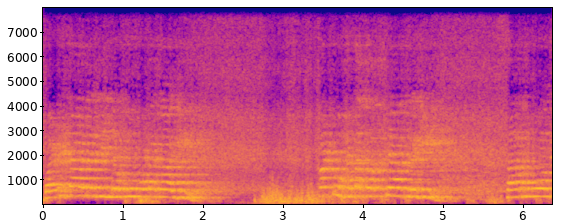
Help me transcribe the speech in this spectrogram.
ಬಡಿದಾಡಲಿಲ್ಲವೂ ಹೊರಗಾಗಿ ಕಟು ಹಠ ಸತ್ಯಾಗ್ರಹಿ ಸರ್ವೋದಯದ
